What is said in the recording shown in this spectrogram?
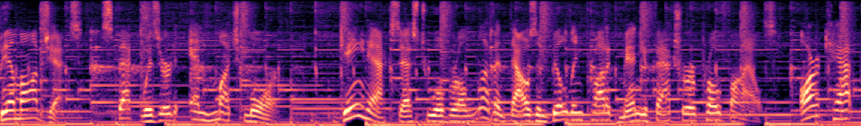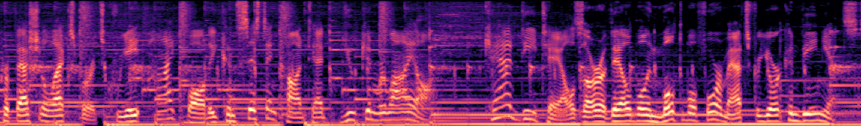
BIM objects, Spec Wizard, and much more. Gain access to over 11,000 building product manufacturer profiles. ARCAT professional experts create high quality, consistent content you can rely on. CAD details are available in multiple formats for your convenience.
